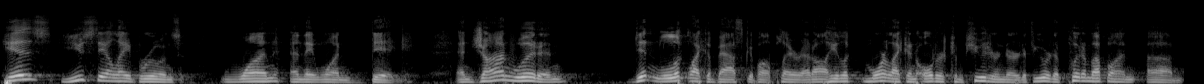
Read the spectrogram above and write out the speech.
His UCLA Bruins won, and they won big. And John Wooden didn't look like a basketball player at all. He looked more like an older computer nerd. If you were to put him up on um,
